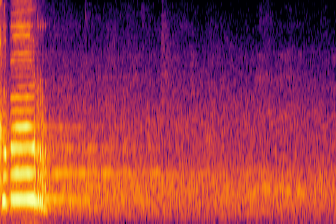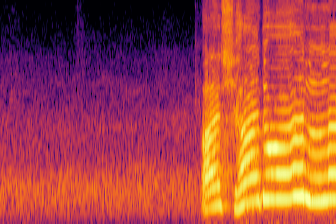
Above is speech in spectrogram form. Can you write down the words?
أكبر أشهد أن لا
